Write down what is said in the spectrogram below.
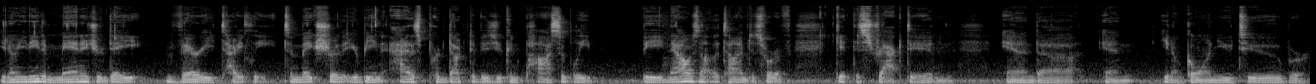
You know, you need to manage your day very tightly to make sure that you're being as productive as you can possibly be. Now is not the time to sort of get distracted and and uh, and you know go on YouTube or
